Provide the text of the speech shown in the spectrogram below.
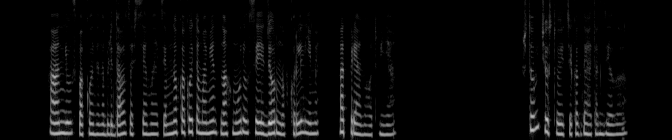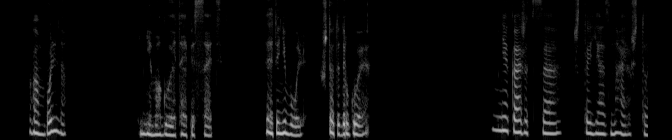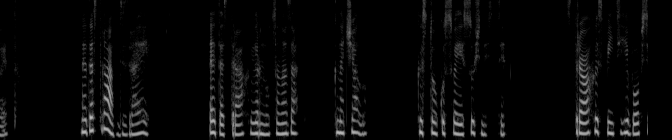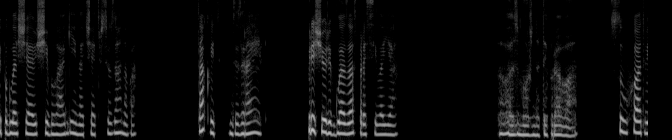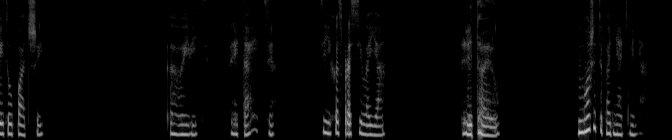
Ангел спокойно наблюдал за всем этим, но в какой-то момент нахмурился и, дернув крыльями, отпрянул от меня. Что вы чувствуете, когда я так делаю? Вам больно? Не могу это описать. Это не боль, что-то другое. Мне кажется, что я знаю, что это. Это страх, Дизраэль. Это страх вернуться назад, к началу, к истоку своей сущности, Страх испить его всепоглощающей влаги и начать все заново. Так ведь, Дизраэль? Прищурив глаза, спросила я. «Возможно, ты права», — сухо ответил падший. «Вы ведь летаете?» — тихо спросила я. «Летаю». «Можете поднять меня?»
